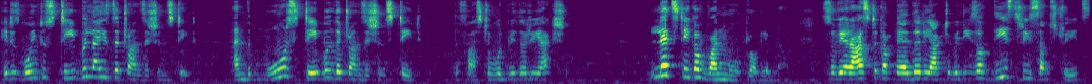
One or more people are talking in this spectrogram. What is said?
It is going to stabilize the transition state. And the more stable the transition state, the faster would be the reaction. Let's take up one more problem now. So we are asked to compare the reactivities of these three substrates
